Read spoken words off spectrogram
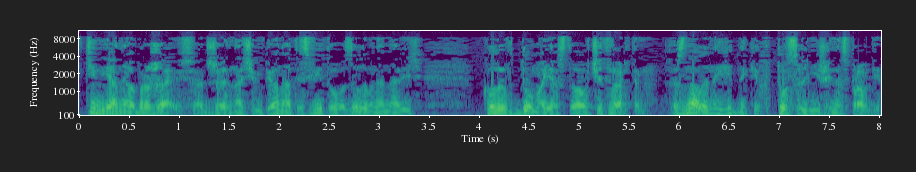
Втім, я не ображаюсь, адже на чемпіонати світу возили мене навіть коли вдома я ставав четвертим. Знали негідники, хто сильніший насправді.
